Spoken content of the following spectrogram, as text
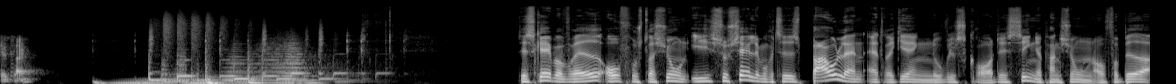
Selv tak. Det skaber vrede og frustration i Socialdemokratiets bagland, at regeringen nu vil skrotte seniorpensionen og forbedre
